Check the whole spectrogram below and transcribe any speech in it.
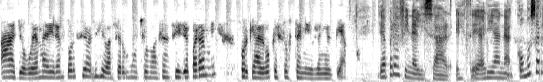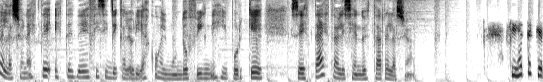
ah, yo voy a medir en porciones y va a ser mucho más sencillo para mí porque es algo que es sostenible en el tiempo. Ya para finalizar, este Ariana, ¿cómo se relaciona este, este déficit de calorías con el mundo fitness y por qué se está estableciendo esta relación? Fíjate que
